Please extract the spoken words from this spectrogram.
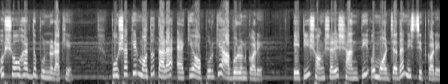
ও সৌহার্দ্যপূর্ণ রাখে। পোশাকের মতো তারা একে অপরকে আবরণ করে। এটি সংসারের শান্তি ও মর্যাদা নিশ্চিত করে।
